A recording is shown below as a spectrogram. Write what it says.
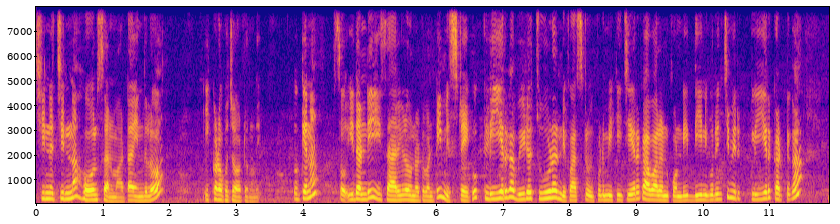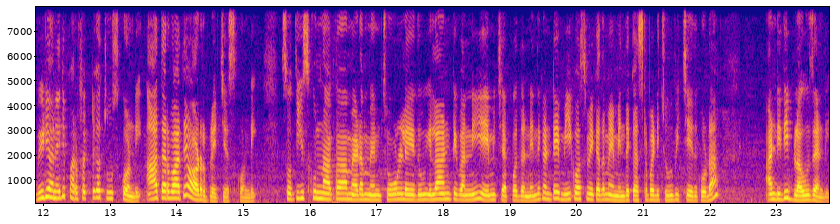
చిన్న చిన్న హోల్స్ అనమాట ఇందులో. ఇక్కడ ఒక చోటు ఉంది. ఓకేనా? సో ఇదండి ఈ శారీలో ఉన్నటువంటి మిస్టేక్. క్లియర్గా వీడియో చూడండి ఫస్ట్. ఇప్పుడు మీకు ఈ చీర కావాలనుకోండి దీని గురించి మీరు క్లియర్ కట్గా వీడియో అనేది పర్ఫెక్ట్గా చూసుకోండి. ఆ తర్వాతే ఆర్డర్ ప్లేస్ చేసుకోండి. సో తీసుకున్నాక మేడం మేము చూడలేదు ఇలాంటివన్నీ ఏమి చెప్పొద్దండి. ఎందుకంటే మీకోసమే కదా మేము ఇంత కష్టపడి చూపించేది కూడా. అండ్ ఇది బ్లౌజ్ అండి.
